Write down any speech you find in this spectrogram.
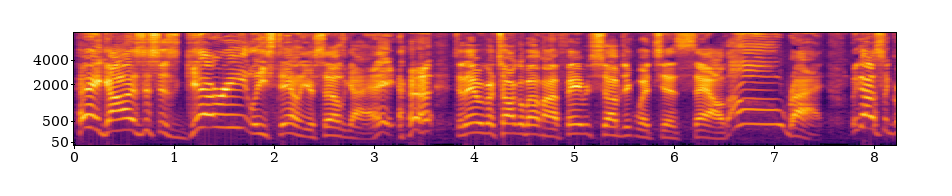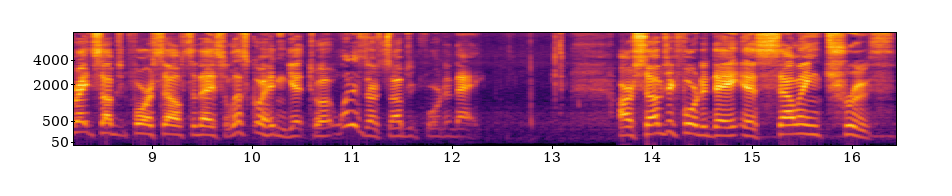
Hey guys, this is Gary Lee Stanley, your sales guy. Hey, today we're going to talk about my favorite subject, which is sales. All right, we got us a great subject for ourselves today, so let's go ahead and get to it. What is our subject for today? Our subject for today is selling truth.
